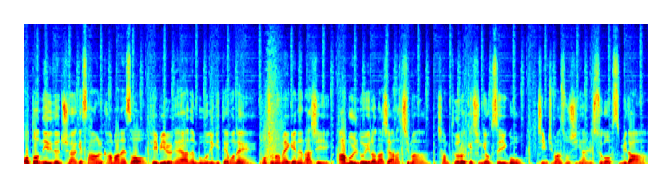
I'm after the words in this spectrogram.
어떤 일이든 최악의 상황을 감안해서 대비를 해야 하는 부분이기 때문에 토트넘에게는 아직 아무 일도 일어나지 않았지만 참 더럽게 신경 쓰이고 찜찜한 소식이 아닐 수가 없습니다.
